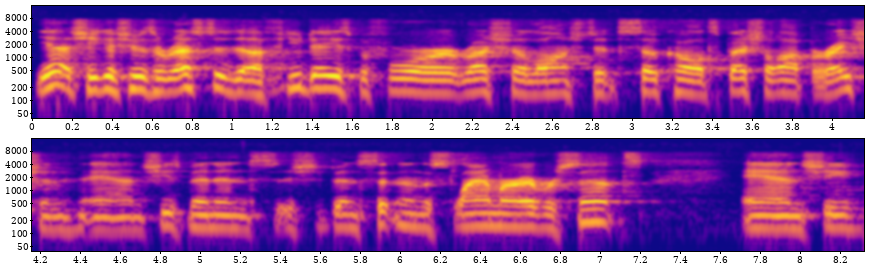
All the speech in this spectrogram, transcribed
Yeah, she she was arrested a few days before Russia launched its so-called special operation, and she's been in she's been sitting in the slammer ever since. And she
